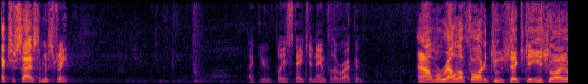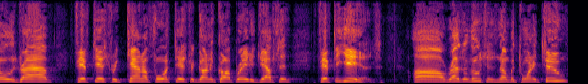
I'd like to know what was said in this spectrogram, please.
Exercise some restraint. Thank you. Please state your name for the record. Al Morella, 4260 East Loyola Drive, 5th District, Kenner, 4th District, Gun Incorporated, Jefferson, 50 years. Uh, resolutions number 22,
